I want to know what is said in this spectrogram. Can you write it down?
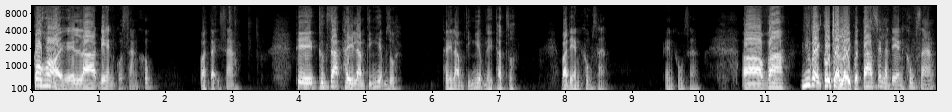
Câu hỏi là đèn có sáng không? Và tại sao? Thì thực ra thầy làm thí nghiệm rồi. Thầy làm thí nghiệm này thật rồi. Và đèn không sáng. Đèn không sáng. À, và như vậy câu trả lời của ta sẽ là đèn không sáng.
